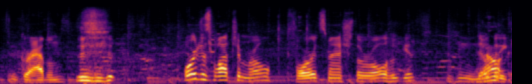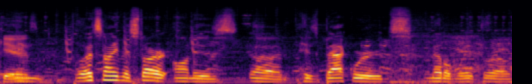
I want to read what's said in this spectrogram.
and grab him. or just watch him roll. Forward smash the roll. Who gives? Nobody Now, cares. and let's not even start on his uh, his backwards metal blade throw.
